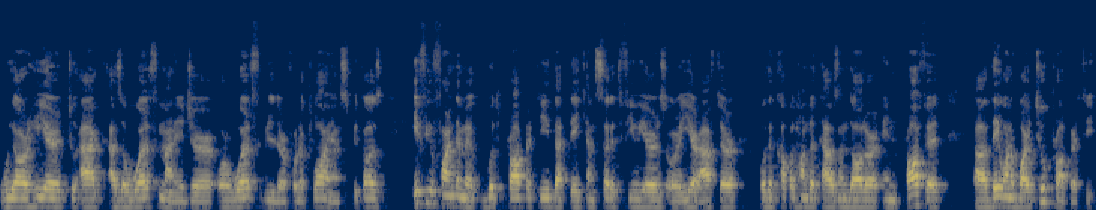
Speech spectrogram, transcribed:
We are here to act as a wealth manager or wealth builder for the clients because if you find them a good property that they can sell it a few years or a year after with a couple hundred thousand dollar in profit, uh, they want to buy two property.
